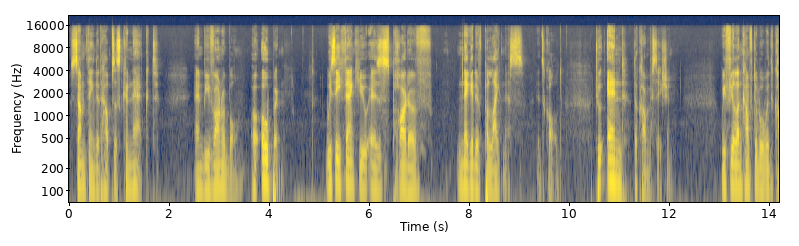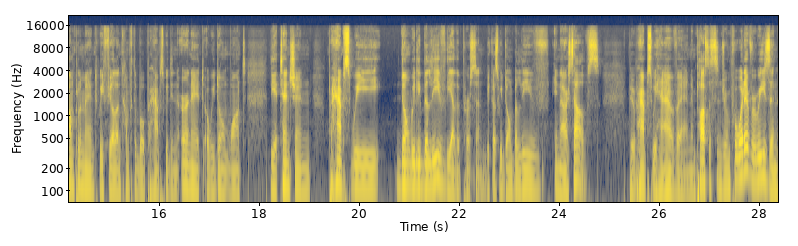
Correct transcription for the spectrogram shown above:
something that helps us connect and be vulnerable or open, we say thank you as part of negative politeness, it's called, to end the conversation we feel uncomfortable with the compliment. We feel uncomfortable. Perhaps we didn't earn it or we don't want the attention. Perhaps we don't really believe the other person because we don't believe in ourselves. Perhaps we have an imposter syndrome for whatever reason,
